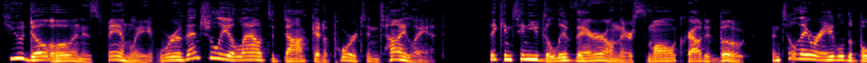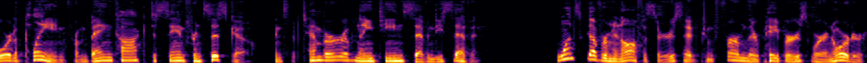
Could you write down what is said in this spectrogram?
Q Do and his family were eventually allowed to dock at a port in Thailand. They continued to live there on their small, crowded boat until they were able to board a plane from Bangkok to San Francisco in September of 1977. Once government officers had confirmed their papers were in order,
